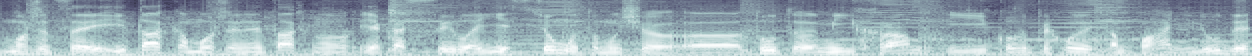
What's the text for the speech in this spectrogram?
може, це і так, а може не так, але якась сила є в цьому, тому що е, тут е, мій храм, і коли приходять там погані люди,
